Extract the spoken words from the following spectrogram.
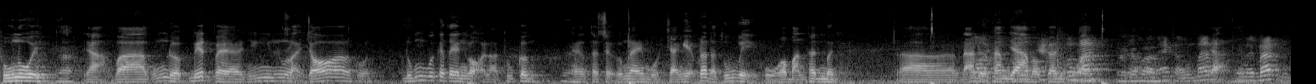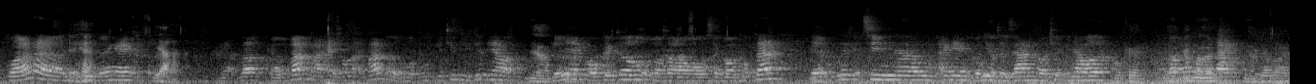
thú nuôi. Dạ. Dạ và cũng được biết về những loại chó của- đúng với cái tên gọi là thú cưng. Dạ. Thật sự hôm nay một trải nghiệm rất là thú vị của bản thân mình à, đã được tham gia vào kênh của anh. bác. Dạ, cảm ơn. em cảm ơn bác Dạ. hôm nay bác quá là nhiệt tình với anh em Dạ. Dạ, vâng, cảm ơn bác và hẹn gặp lại bác ở một cái chương trình tiếp theo. Dạ. Nếu như em có cái cơ hội mà vào Sài Gòn công tác thì em cũng xin um, anh em có nhiều thời gian nói chuyện với nhau hơn. ok dạ, Vâng, cảm ơn dạ, cảm ơn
